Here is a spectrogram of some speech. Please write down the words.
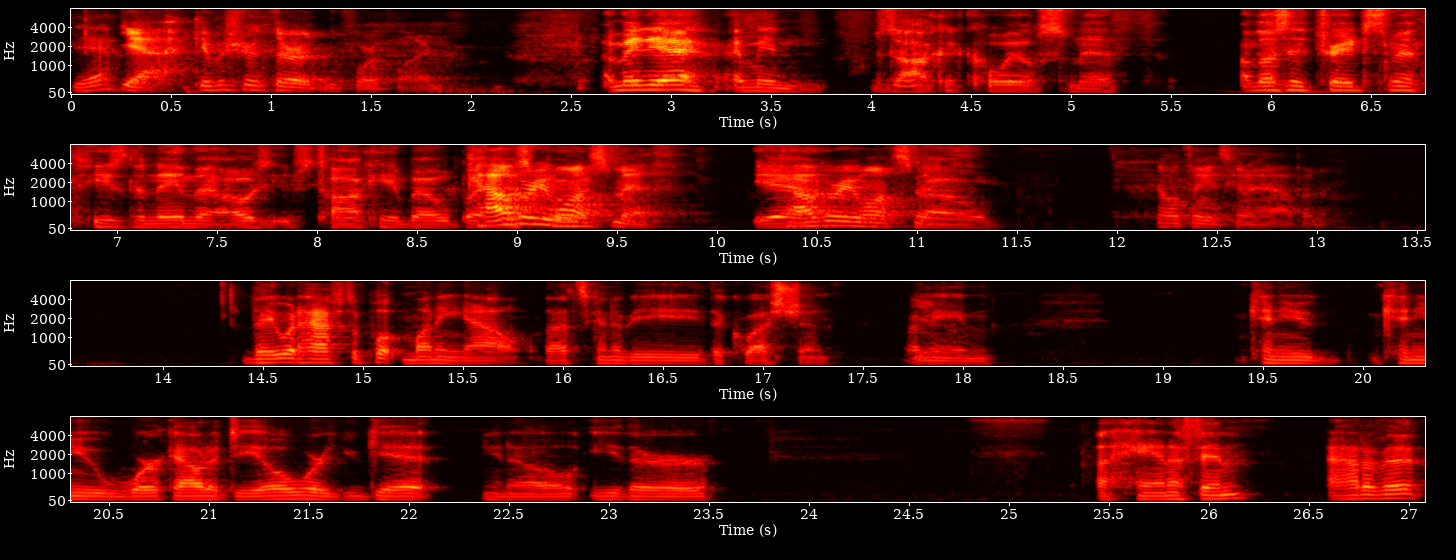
Yeah. Yeah. Give us your third and fourth line. I mean, yeah. I mean, Zacha Coyle Smith. Unless they trade Smith, he's the name that I always keeps talking about. But Calgary wants Smith. Yeah. Calgary wants Smith. So, I don't think it's going to happen. They would have to put money out. That's going to be the question. I yeah. mean, can you can you work out a deal where you get you know either a Hanifin out of it?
